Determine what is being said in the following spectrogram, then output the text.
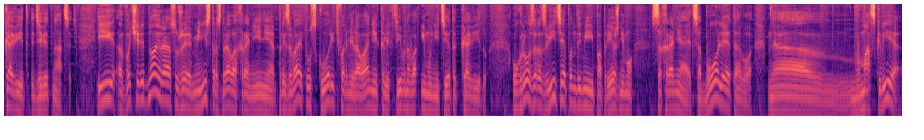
COVID-19. И в очередной раз уже министр здравоохранения призывает ускорить формирование коллективного иммунитета к ковиду угроза развития пандемии по-прежнему сохраняется. Более того, э, в Москве,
